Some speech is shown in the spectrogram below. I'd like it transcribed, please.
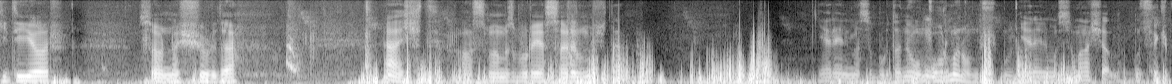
gidiyor. Sonra şurada Ha işte asmamız buraya sarılmış da yer elması burada ne olmuş? Orman olmuş. Bu yer elması maşallah. Bunu söküp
